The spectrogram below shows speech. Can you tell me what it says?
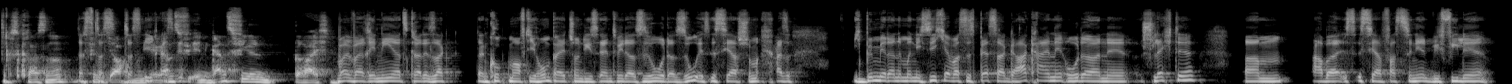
Das ist krass, ne? Das, das, das, in, ganz, in ganz vielen Bereichen. Weil, weil René jetzt gerade sagt, dann guckt mal auf die Homepage und die ist entweder so oder so. Es ist ja schon mal, also ich bin mir dann immer nicht sicher, was ist besser, gar keine oder eine schlechte. Ähm, aber es ist ja faszinierend, wie viele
